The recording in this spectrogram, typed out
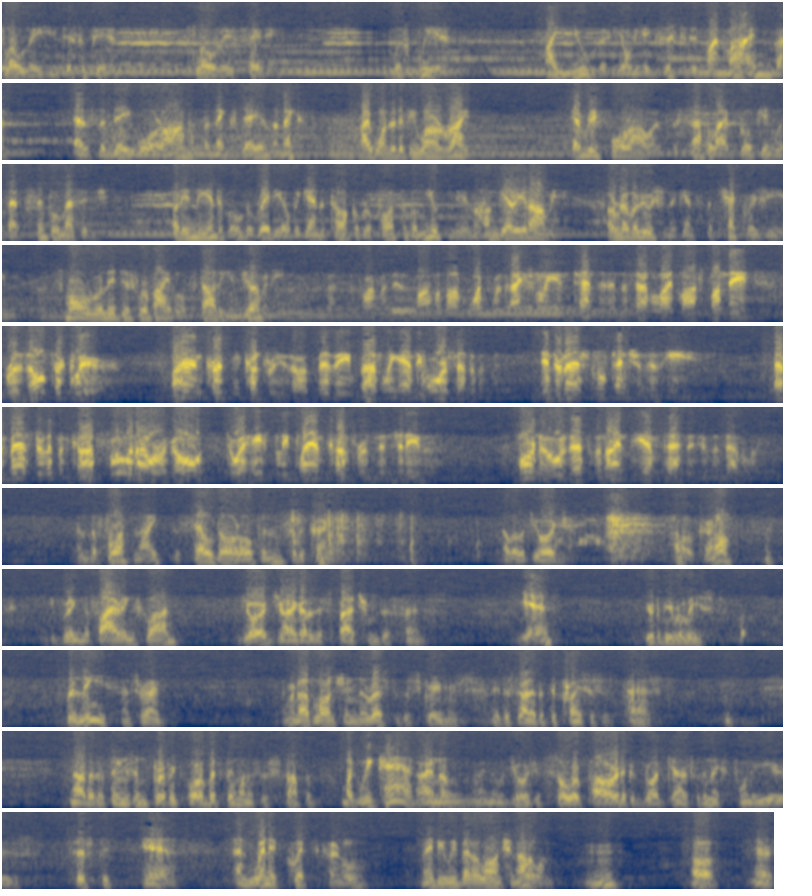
Slowly, he disappeared, slowly fading. It was weird. I knew that he only existed in my mind, but as the day wore on, and the next day, and the next, I wondered if he weren't right. Every four hours, the satellite broke in with that simple message. But in the interval, the radio began to talk of reports of a mutiny in the Hungarian army, a revolution against the Czech regime, small religious revivals starting in Germany. Defense Department is mum about what was actually intended in the satellite launch Monday. Results are clear. Iron Curtain countries are busy battling anti-war sentiment. International tension has eased. Ambassador Lippincott flew an hour ago to a hastily planned conference in Geneva. More news after the 9 p.m. passage of the satellite. And the fourth night, the cell door opened for the colonel. Hello, George. Hello, Colonel. You bring the firing squad? George, I got a dispatch from defense. Yes. You're to be released. Release? That's right. And we're not launching the rest of the screamers. They decided that the crisis is past. Now that the thing's in perfect orbit, they want us to stop it. But we can't. I know, I know, George. It's solar powered. It could broadcast for the next 20 years. 50. Yes. And when it quits, Colonel, maybe we better launch another one. Hmm? Oh, yes.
